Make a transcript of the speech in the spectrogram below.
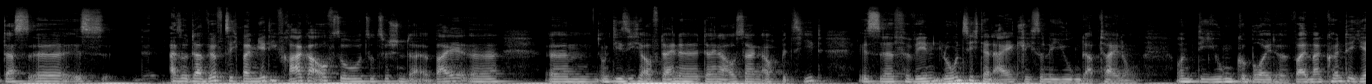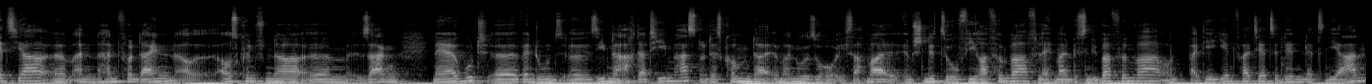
das äh, ist, also da wirft sich bei mir die Frage auf, so, so zwischenbei, äh, ähm, und die sich auf deine, deine Aussagen auch bezieht, ist, äh, für wen lohnt sich denn eigentlich so eine Jugendabteilung? und die Jugendgebäude. Weil man könnte jetzt ja ähm, anhand von deinen Auskünften da ähm, sagen, naja gut, äh, wenn du ein äh, 7er, 8er Team hast und es kommen da immer nur so, ich sag mal, im Schnitt so 4er, 5er, vielleicht mal ein bisschen über 5er und bei dir jedenfalls jetzt in den letzten Jahren.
